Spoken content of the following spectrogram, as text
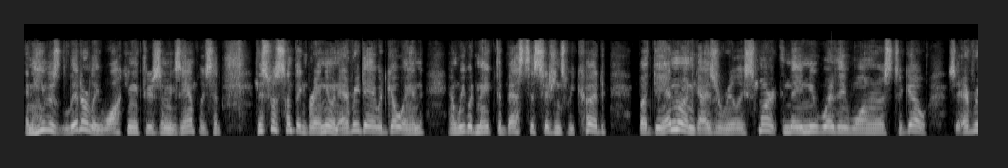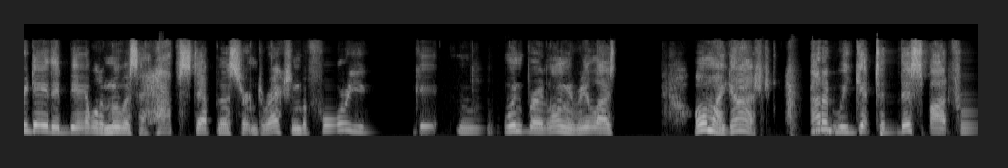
And he was literally walking me through some examples he said this was something brand new and every day i would go in and we would make the best decisions we could but the enron guys are really smart and they knew where they wanted us to go. So every day they'd be able to move us a half step in a certain direction before you get, went very long and realized oh my gosh how did we get to this spot from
